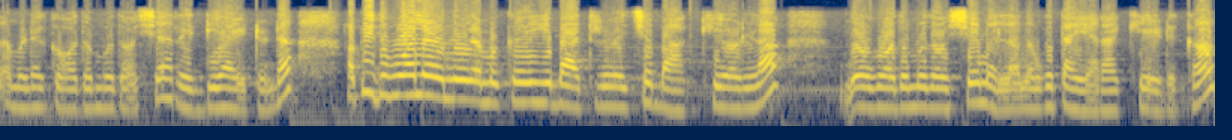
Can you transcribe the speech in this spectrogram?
നമ്മുടെ ഗോതമ്പ് ദോശ റെഡി ആയിട്ടുണ്ട്. അപ്പൊ ഇതുപോലെ തന്നെ നമുക്ക് ഈ ബാറ്റർ വെച്ച് ബാക്കിയുള്ള ഗോതമ്പ് ദോശയും എല്ലാം നമുക്ക് തയ്യാറാക്കി എടുക്കാം.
